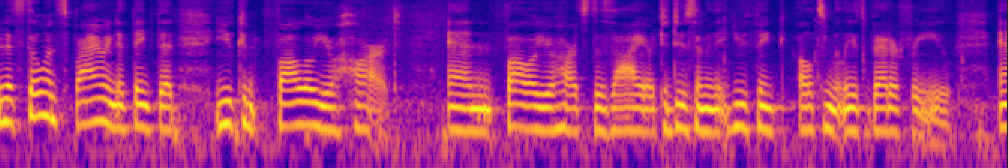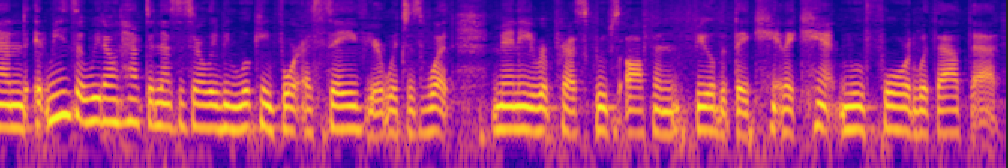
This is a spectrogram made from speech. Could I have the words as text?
And it's so inspiring to think that you can follow your heart and follow your heart's desire to do something that you think ultimately is better for you. And it means that we don't have to necessarily be looking for a savior, which is what many repressed groups often feel that they can't, they can't move forward without that.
